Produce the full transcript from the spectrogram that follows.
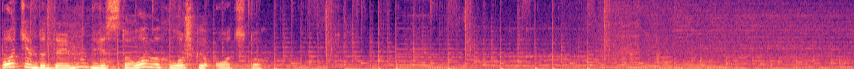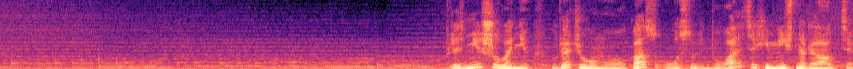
Потім додаємо 2 столових ложки оцту. При змішуванні гарячого молока з оцтом відбувається хімічна реакція,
